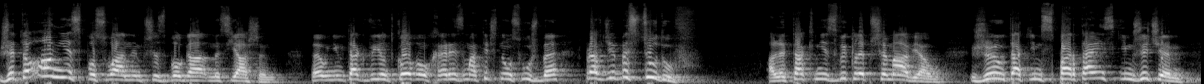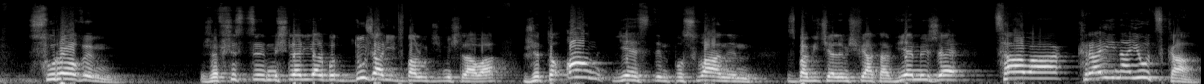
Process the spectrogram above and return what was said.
że to On jest posłanym przez Boga Mesjaszem. Pełnił tak wyjątkową, charyzmatyczną służbę, wprawdzie bez cudów, ale tak niezwykle przemawiał. Żył takim spartańskim życiem, surowym, że wszyscy myśleli, albo duża liczba ludzi myślała, że to On jest tym posłanym Zbawicielem świata. Wiemy, że cała kraina judzka,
